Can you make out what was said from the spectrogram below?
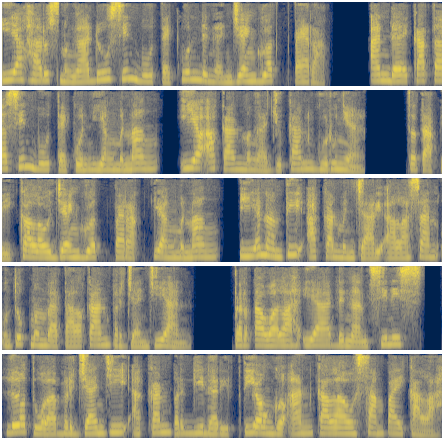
Ia harus mengadu Sin Tekun dengan jenggot perak. Andai kata Sin Tekun yang menang, ia akan mengajukan gurunya. Tetapi kalau jenggot perak yang menang, ia nanti akan mencari alasan untuk membatalkan perjanjian. Tertawalah ia dengan sinis, Lo tua berjanji akan pergi dari Tionggoan kalau sampai kalah.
